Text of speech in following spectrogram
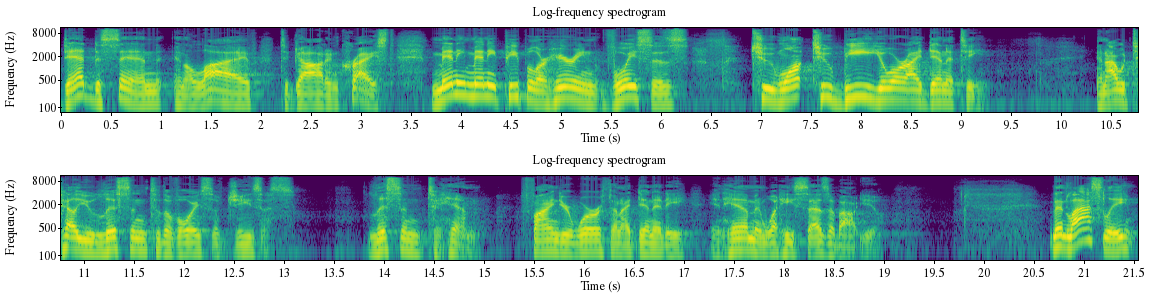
dead to sin and alive to God in Christ. Many, many people are hearing voices to want to be your identity. And I would tell you, listen to the voice of Jesus. Listen to him. Find your worth and identity in him and what he says about you. Then, lastly,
